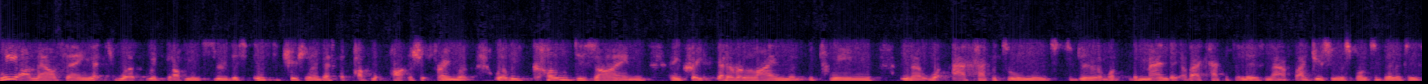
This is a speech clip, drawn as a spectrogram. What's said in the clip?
we are now saying let's work with governments through this institutional investor public partnership framework where we co-design and create better alignment between, you know, what our capital needs to do and what the mandate of our capital is now, fiduciary responsibilities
